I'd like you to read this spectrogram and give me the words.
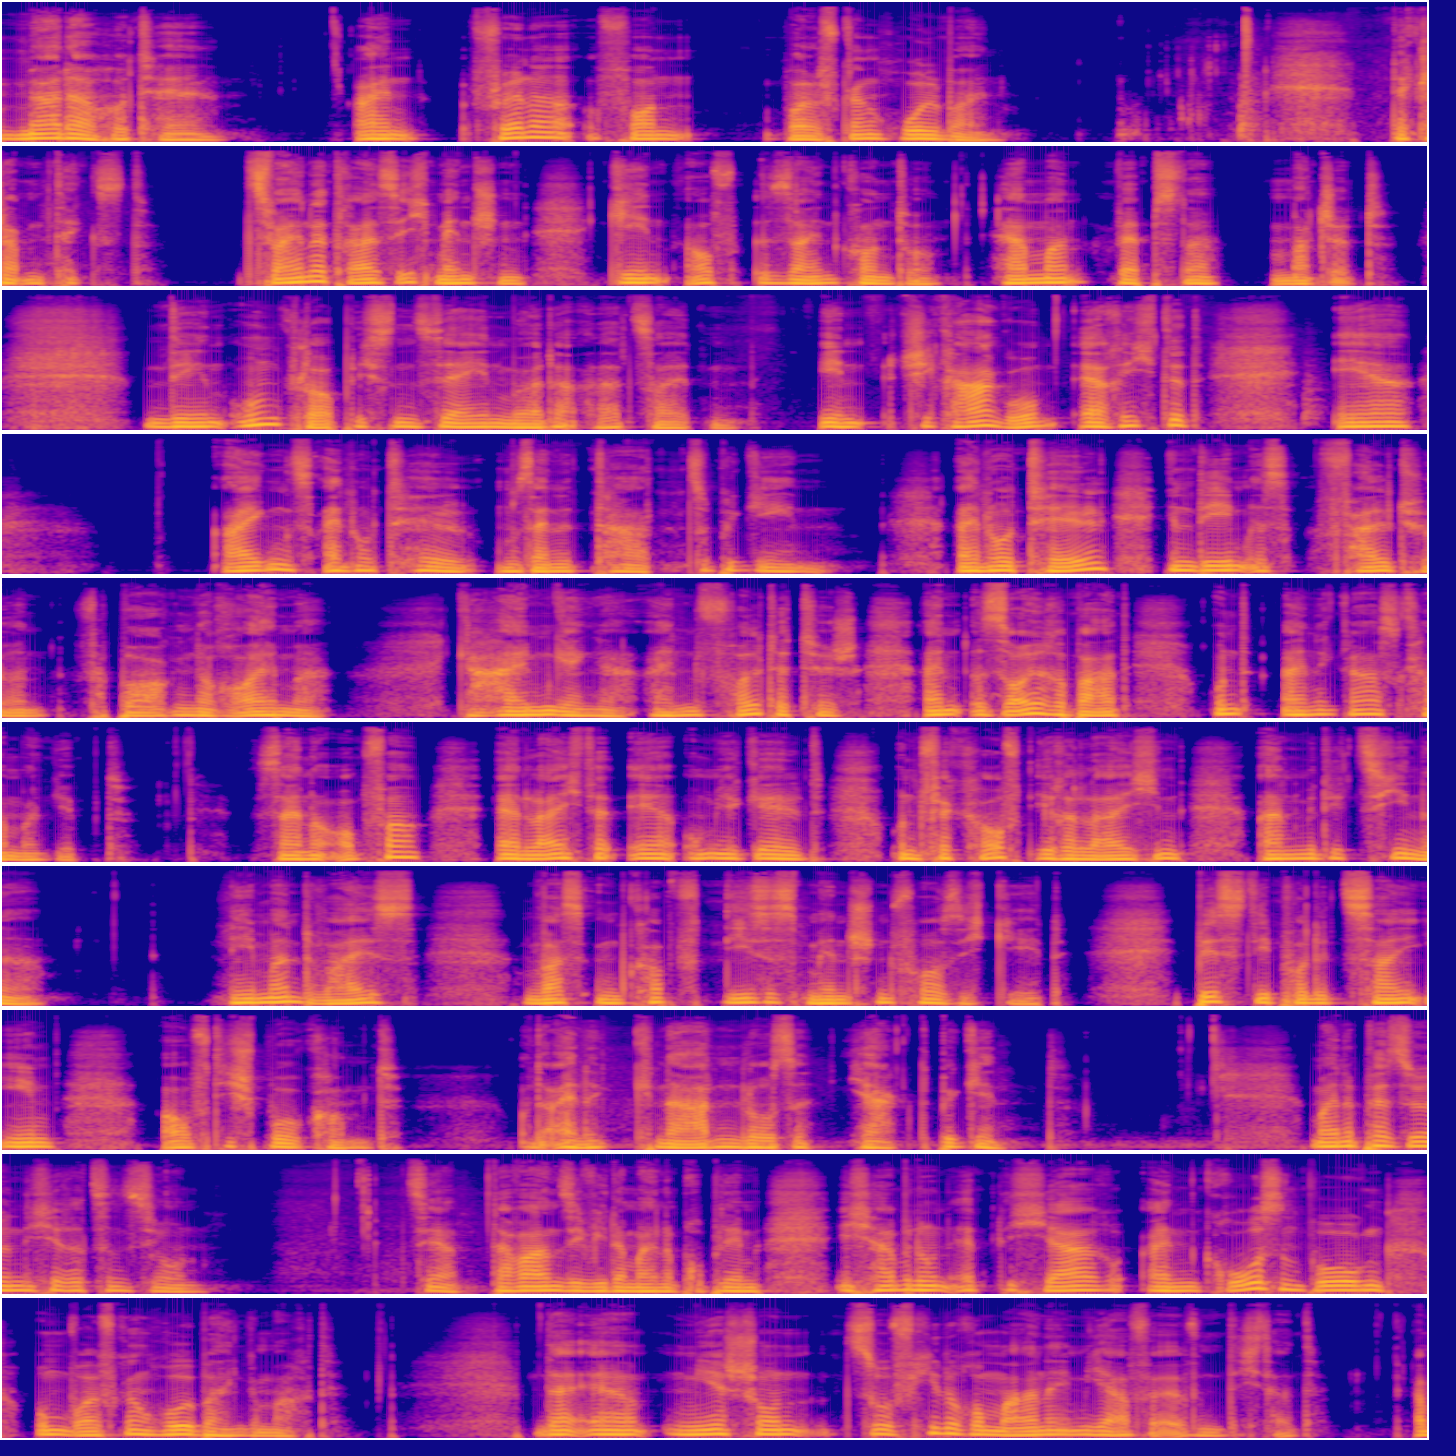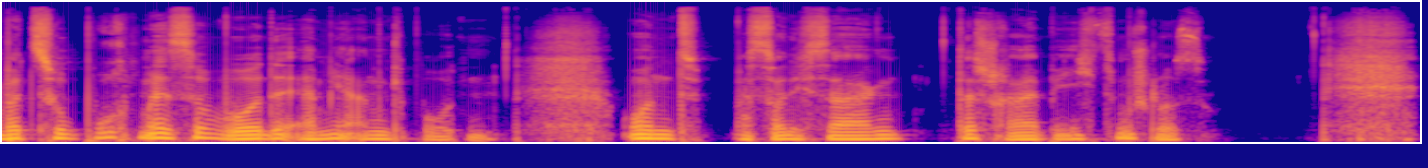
Mörderhotel. Ein Thriller von Wolfgang Holbein. Der Klappentext. 230 Menschen gehen auf sein Konto. Hermann Webster Mudgett. Den unglaublichsten Serienmörder aller Zeiten. In Chicago errichtet er eigens ein Hotel, um seine Taten zu begehen. Ein Hotel, in dem es Falltüren, verborgene Räume, Geheimgänge, einen Foltertisch, ein Säurebad und eine Gaskammer gibt. Seine Opfer erleichtert er um ihr Geld und verkauft ihre Leichen an Mediziner. Niemand weiß, was im Kopf dieses Menschen vor sich geht, bis die Polizei ihm auf die Spur kommt und eine gnadenlose Jagd beginnt meine persönliche Rezension. Tja, da waren sie wieder meine Probleme. Ich habe nun etliche Jahre einen großen Bogen um Wolfgang Holbein gemacht, da er mir schon zu viele Romane im Jahr veröffentlicht hat. Aber zur Buchmesse wurde er mir angeboten. Und was soll ich sagen? Das schreibe ich zum Schluss.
